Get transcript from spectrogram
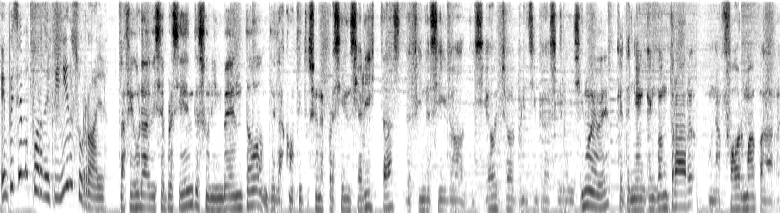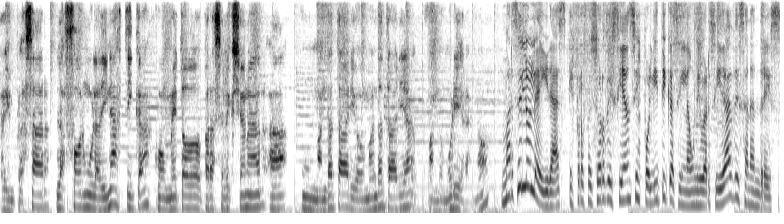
Empecemos por definir su rol. La figura del vicepresidente es un invento de las constituciones presidencialistas del fin del siglo XVIII, al principio del siglo XIX, que tenían que encontrar una forma para reemplazar la fórmula dinástica como método para seleccionar a un mandatario o mandataria cuando muriera, ¿no? Marcelo Leiras es profesor de Ciencias Políticas en la Universidad de San Andrés.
